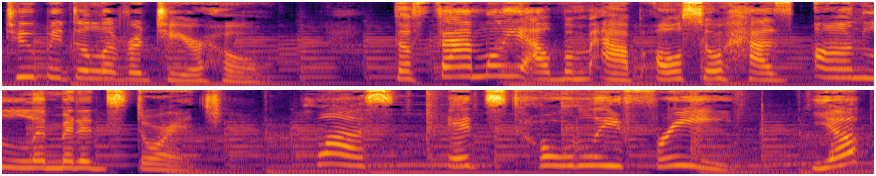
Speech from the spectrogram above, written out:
to be delivered to your home. The Family Album app also has unlimited storage. Plus, it's totally free. Yup,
